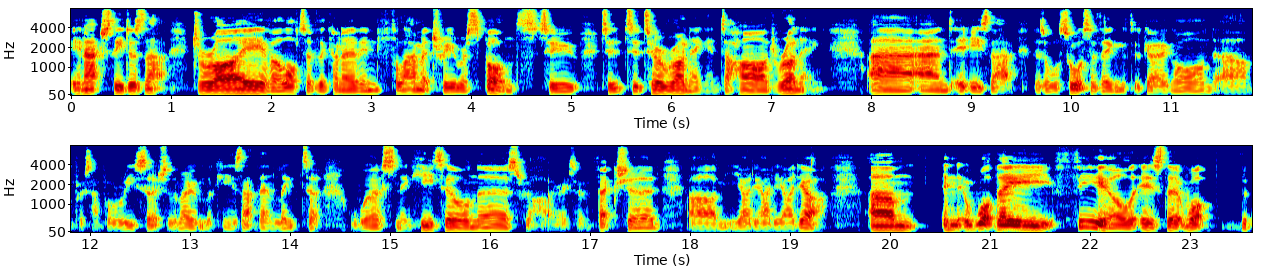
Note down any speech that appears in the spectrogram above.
and actually does that drive a lot of the kind of inflammatory response to to, to, to running and to hard running uh, and it is that there's all sorts of things going on. Um, for example, research at the moment looking is that then linked to worsening heat illness, high rates of infection, um, yada yada yada. Um, and what they feel is that what the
